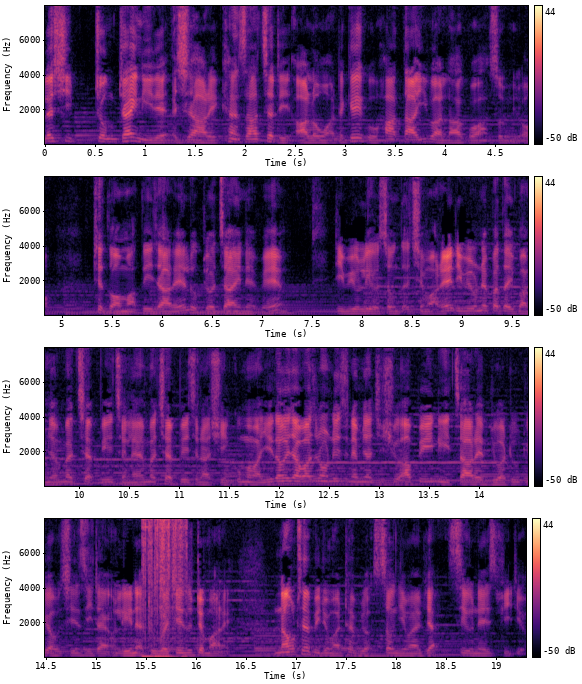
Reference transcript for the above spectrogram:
လက်ရှိကြုံကြိုက်နေတဲ့အရာတွေခံစားချက်တွေအားလုံးဟာတကယ်ကိုဟာတာကြီးပါလားကွာဆိုပြီးတော့ဖြစ်သွားမှသိကြတယ်လို့ပြောကြရင်းနဲ့ပဲဒီဒီဗီဒီယိုလေးကိုဆုံးသက်ချင်ပါတယ်ဒီဗီဒီယိုနဲ့ပတ်သက်ပြီးဗာများမှတ်ချက်ပေးချင်လဲမှတ်ချက်ပေးချင်တာရှိရင်ကိုမမရေးတော့ကြပါကျွန်တော်နေ့စဉ်နဲ့များကြည့်ရှုအားပေးနေကြတဲ့ viewer တူတယောက်ချင်းစီတိုင်းအလေးနဲ့အတူပဲကျေးဇူးတင်ပါတယ်နောက်ထပ်ဗီဒီယိုမှာထပ်ပြီးတော့ဆုံကြပါမယ်ဗျ see you next video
